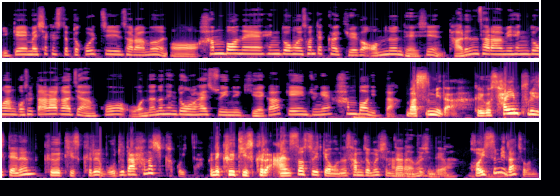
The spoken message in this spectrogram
이 게임에 시작했을 때부터 꼴찌인 사람은 어, 한 번의 행동을 선택할 기회가 없는 대신 다른 사람이 행동한 것을 따라가지 않고 원하는 행동을 할 수 있는 기회가 게임 중에 한 번 있다. 맞습니다. 그리고 4인플일 때는 그 디스크를 모두 다 하나씩 갖고 있다. 근데 그 디스크를 안 썼을 경우는 3점을 준다라는 뜻인데요. 준다. 거의 씁니다, 저거는.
